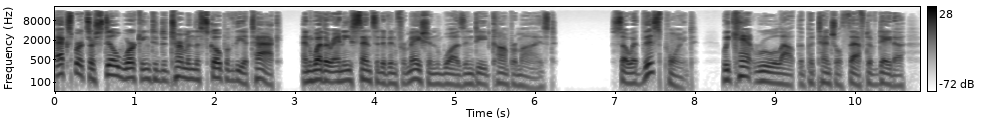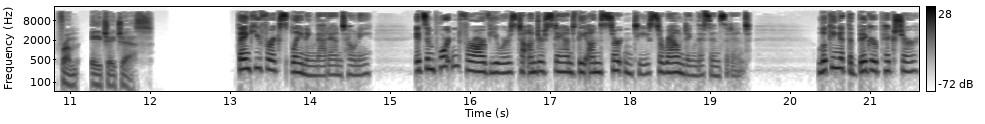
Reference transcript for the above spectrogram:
Experts are still working to determine the scope of the attack and whether any sensitive information was indeed compromised. So at this point, we can't rule out the potential theft of data from HHS. Thank you for explaining that, Antony. It's important for our viewers to understand the uncertainty surrounding this incident. Looking at the bigger picture,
